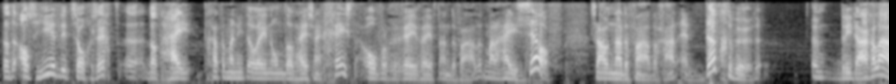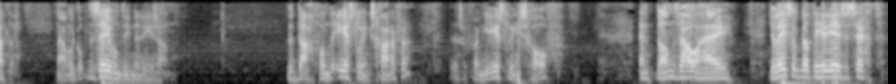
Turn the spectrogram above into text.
dat als hier dit zo gezegd, uh, dat hij, het gaat er maar niet alleen om dat hij zijn geest overgegeven heeft aan de Vader, maar hij zelf zou naar de Vader gaan. En dat gebeurde een, drie dagen later, namelijk op de 17e Nisan. De dag van de eerstelingsscharven, dus van die eerstelingsschoof. En dan zou hij, je leest ook dat de Heer Jezus zegt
